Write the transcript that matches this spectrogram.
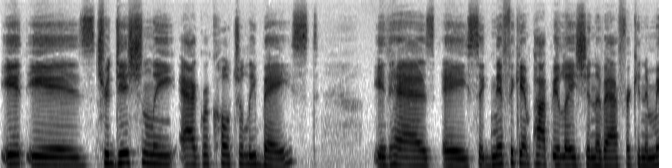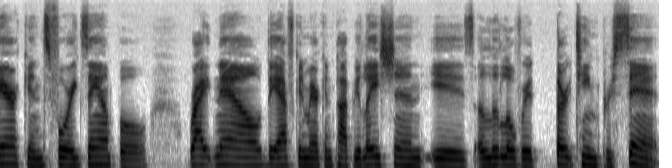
It is traditionally agriculturally based. It has a significant population of African Americans. For example, right now, the African American population is a little over 13%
